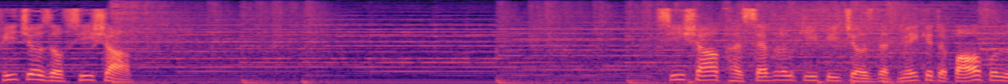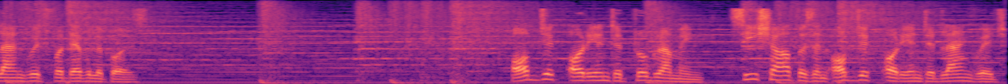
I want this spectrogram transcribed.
Features of C-sharp C-sharp has several key features that make it a powerful language for developers. Object-oriented programming, C-sharp is an object-oriented language,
